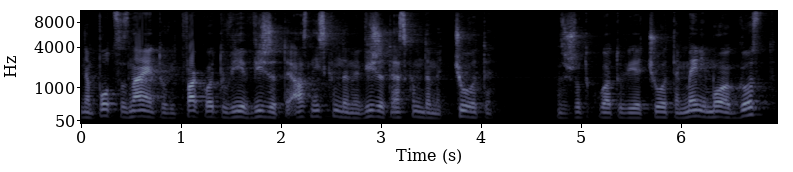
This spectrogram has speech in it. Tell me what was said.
на подсъзнанието ви, това, което вие виждате. Аз не искам да ме виждате, аз искам да ме чувате. Защото когато вие чувате мен и моя гост,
